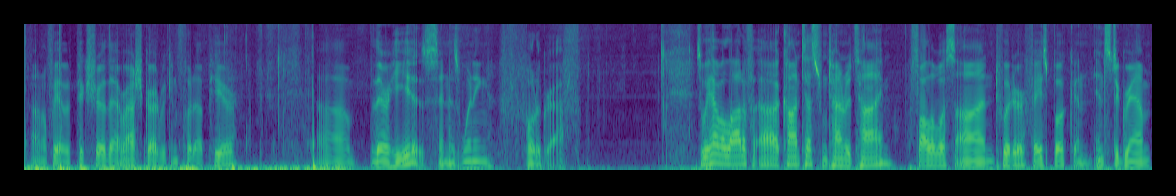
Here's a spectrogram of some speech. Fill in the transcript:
I don't know if we have a picture of that rash guard we can put up here. Uh, there he is in his winning photograph. So we have a lot of uh, contests from time to time. Follow us on Twitter, Facebook, and Instagram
